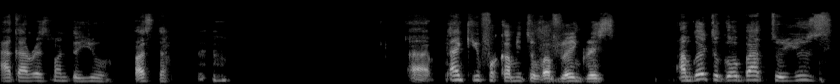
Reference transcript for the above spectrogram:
I can respond to you faster. Uh, thank you for coming to Overflowing Grace. I'm going to go back to use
